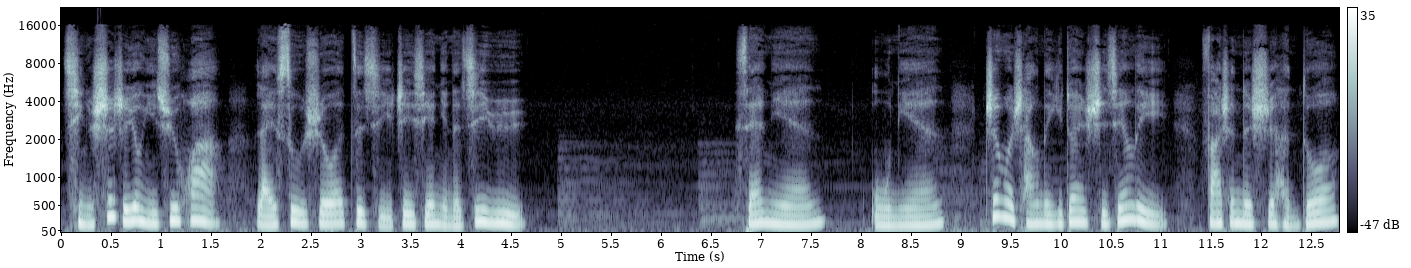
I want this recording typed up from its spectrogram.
请试着用一句话来诉说自己这些年的际遇。三年、五年这么长的一段时间里，发生的事很多，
